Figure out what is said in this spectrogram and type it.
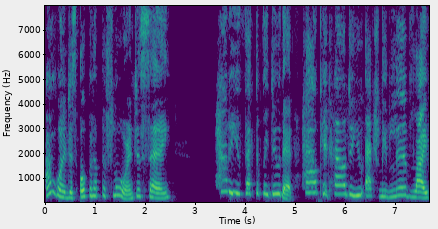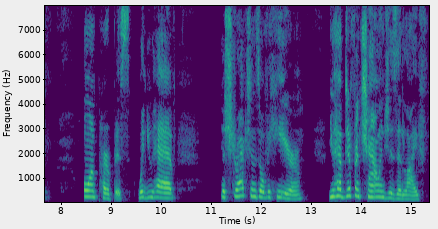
I'm going to just open up the floor and just say, how do you effectively do that? How can how do you actually live life on purpose when you have distractions over here? You have different challenges in life.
